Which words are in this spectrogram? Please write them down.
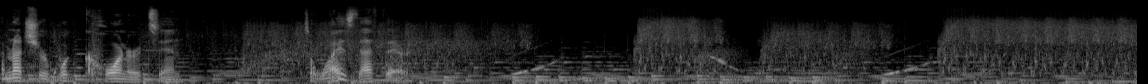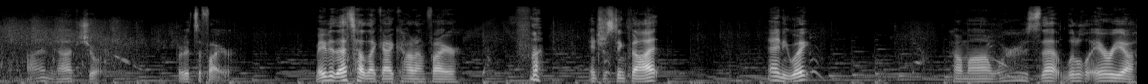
I'm not sure what corner it's in. So why is that there? I'm not sure. But it's a fire. Maybe that's how that guy caught on fire. Interesting thought. Anyway. Come on, where is that little area?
